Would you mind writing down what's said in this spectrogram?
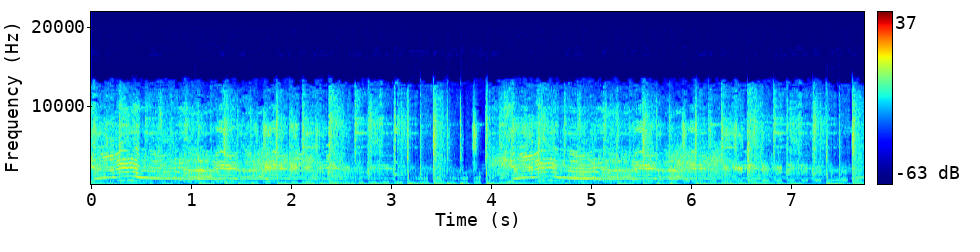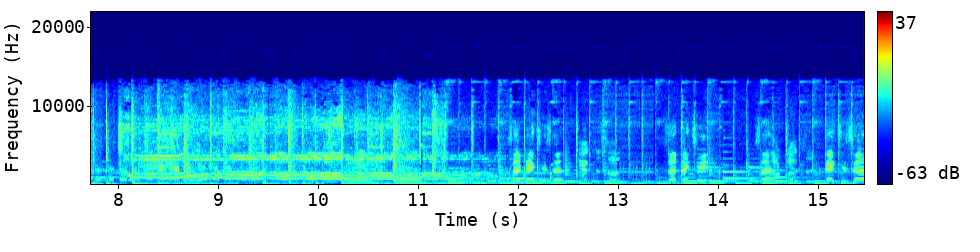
Sir taxi sir taxi sir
